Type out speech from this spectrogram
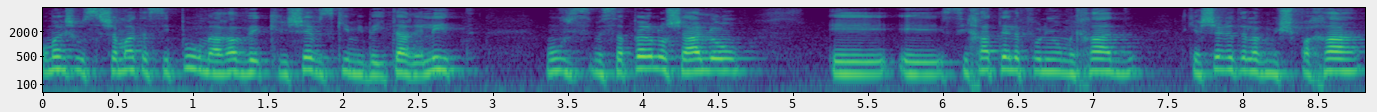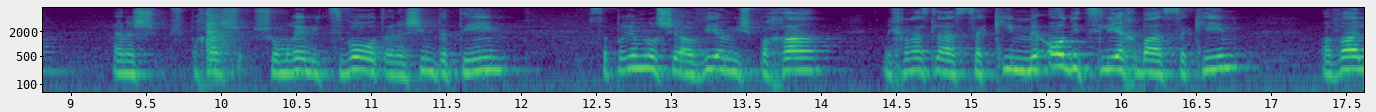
אומר שהוא שמע את הסיפור מהרב קרישבסקי מביתר עילית, הוא מספר לו שהיה לו אה, אה, שיחת טלפון יום אחד, מתקשרת אליו משפחה, אנש, משפחה שומרי מצוות, אנשים דתיים, מספרים לו שאבי המשפחה נכנס לעסקים, מאוד הצליח בעסקים, אבל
